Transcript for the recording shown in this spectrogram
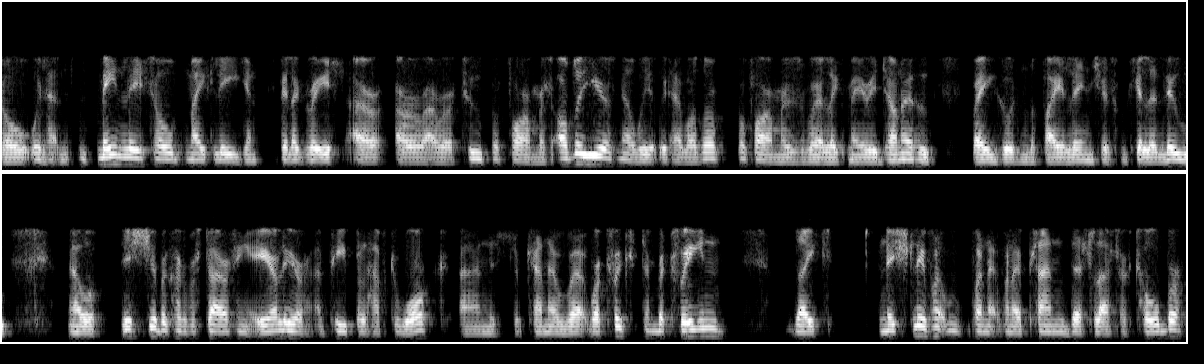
So we'll have, mainly so Mike Egan and Phil Grace are, are, our two performers. Other years now we would have other performers as well, like Mary Donoghue, very good in the violin, she's from Killaloe. Now this year because we're starting earlier and people have to work and it's kind of uh, we're twixt in between. Like initially when when I, when I planned this last October,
